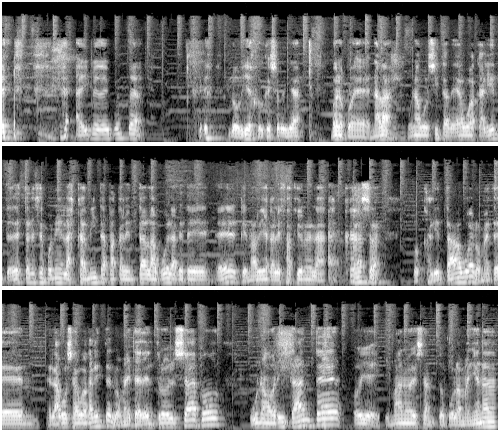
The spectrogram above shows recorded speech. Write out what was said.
Ahí me doy cuenta lo viejo que soy ya. Bueno, pues nada, una bolsita de agua caliente, de esta que se ponía en las camitas para calentar la abuela que te, ¿eh? que no había calefacción en las casas. Pues calienta agua, lo mete en, la bolsa de agua caliente, lo mete dentro del saco, una horita antes, oye, y mano de santo, por la mañana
